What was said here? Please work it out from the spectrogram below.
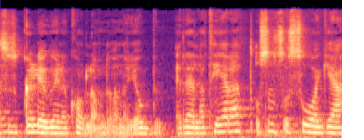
så skulle jag gå in och kolla om det var något jobbrelaterat och sen så såg jag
